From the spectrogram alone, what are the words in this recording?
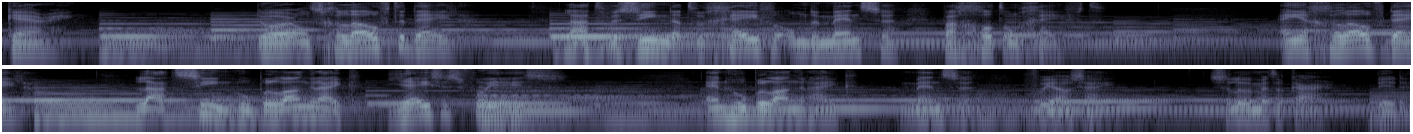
caring. Door ons geloof te delen, laten we zien dat we geven om de mensen waar God om geeft. En je geloof delen laat zien hoe belangrijk Jezus voor je is en hoe belangrijk mensen voor jou zijn. Zullen we met elkaar bidden?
